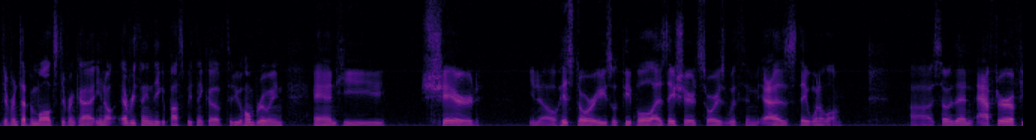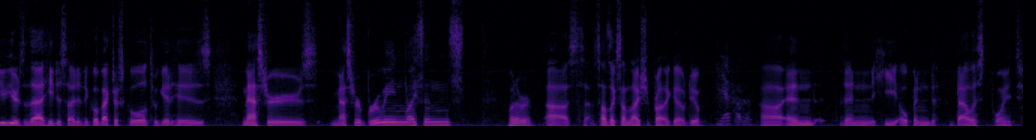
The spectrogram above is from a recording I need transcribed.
different type of malts, different kind, you know, everything that could possibly think of to do home brewing, and he shared, you know, his stories with people as they shared stories with him as they went along. Uh, so then, after a few years of that, he decided to go back to school to get his master's master brewing license, whatever. Uh, s- sounds like something I should probably go do. Yeah, probably. Uh, and then he opened Ballast Point.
